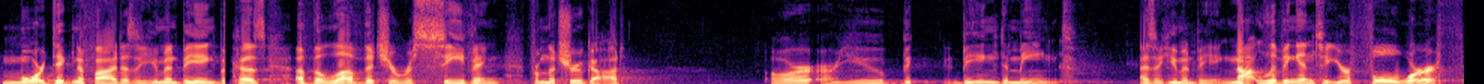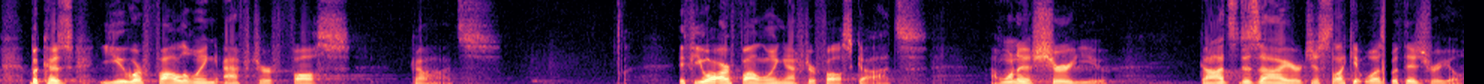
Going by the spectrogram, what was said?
more dignified as a human being because of the love that you're receiving from the true God? Or are you be- being demeaned as a human being, not living into your full worth because you are following after false gods. If you are following after false gods, I want to assure you God's desire, just like it was with Israel,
